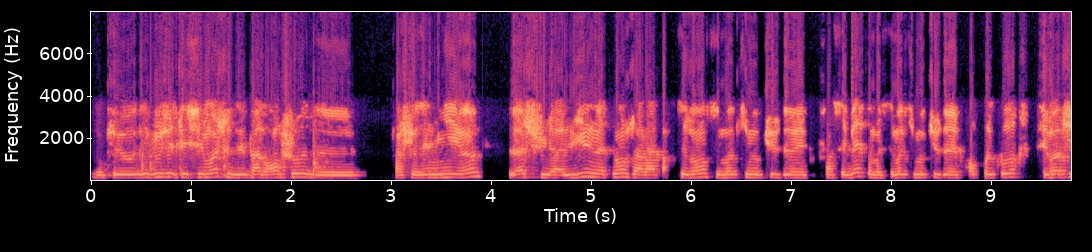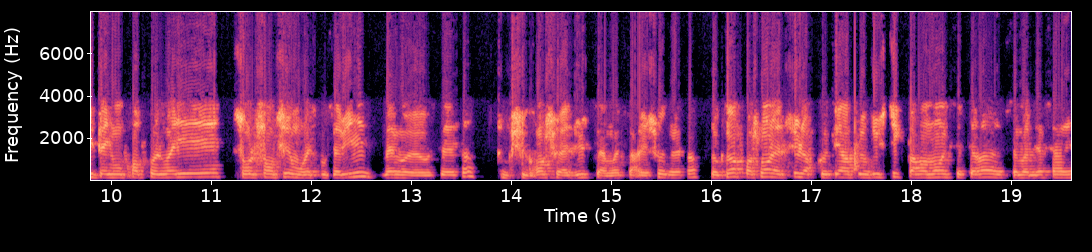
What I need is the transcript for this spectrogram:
Donc euh, au début j'étais chez moi je faisais pas grand chose. Enfin je faisais le minimum. Là, je suis à Lille maintenant, j'ai un appartement, c'est moi qui m'occupe de mes... Enfin, c'est bête, mais c'est moi qui m'occupe de mes propres courses, c'est moi qui paye mon propre loyer. Sur le chantier, on me responsabilise, même euh, au CSA. Donc, je suis grand, je suis adulte, c'est à moi de faire les choses maintenant. Donc, non, franchement, là-dessus, leur côté un peu rustique par moment, etc., ça m'a bien servi.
